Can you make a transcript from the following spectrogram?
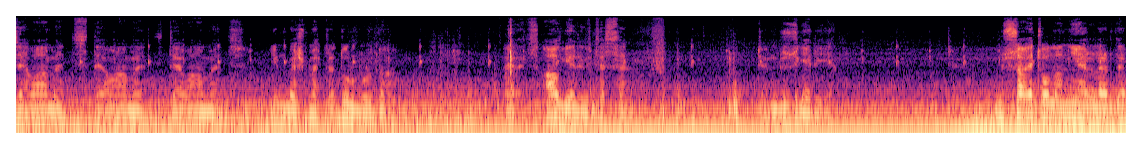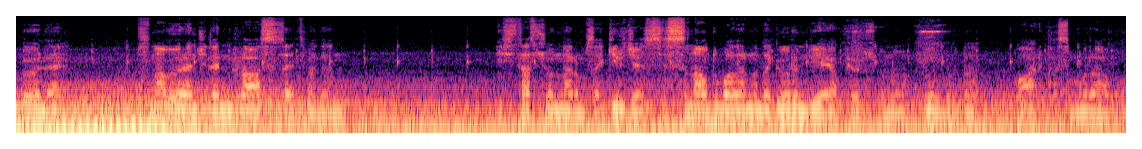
Devam et, devam et, devam et. 25 metre dur burada. Evet, al geri vitese. Dümdüz geriye. Müsait olan yerlerde böyle sınav öğrencilerini rahatsız etmeden istasyonlarımıza gireceğiz. Siz sınav dubalarını da görün diye yapıyoruz bunu. Dur burada. Harikasın, bravo.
